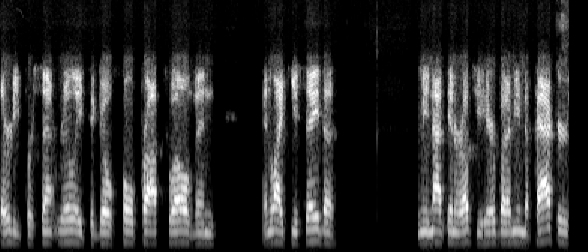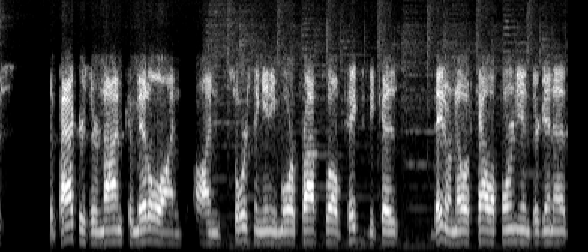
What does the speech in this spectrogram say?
30 percent really to go full prop 12, and and like you say, the I mean, not to interrupt you here, but I mean the Packers, the Packers are non-committal on on sourcing any more Prop 12 pigs because they don't know if Californians are going to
